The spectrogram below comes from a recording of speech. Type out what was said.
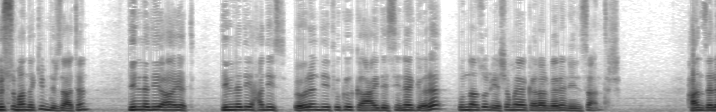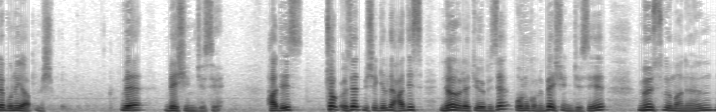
Müslüman da kimdir zaten? Dinlediği ayet, dinlediği hadis, öğrendiği fıkıh kaidesine göre bundan sonra yaşamaya karar veren insandır. Hanzele bunu yapmış. Ve beşincisi, hadis, çok özet bir şekilde hadis ne öğretiyor bize? Onu konu. Beşincisi, Müslümanın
